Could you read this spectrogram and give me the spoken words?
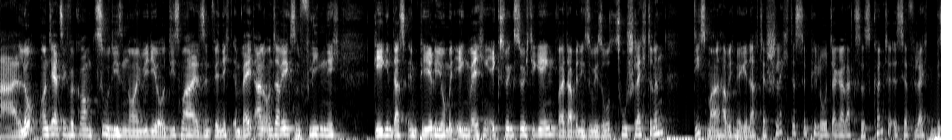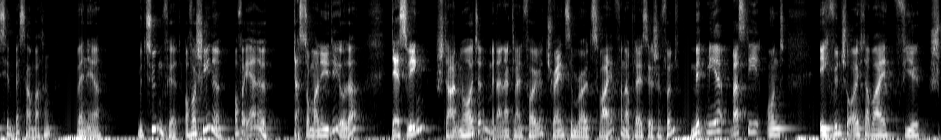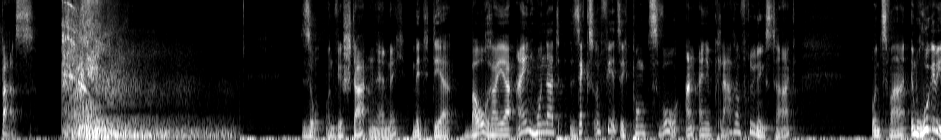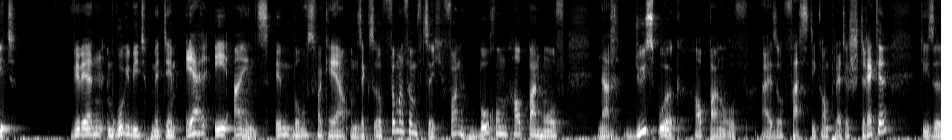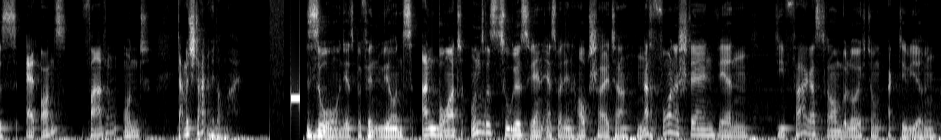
Hallo und herzlich willkommen zu diesem neuen Video. Diesmal sind wir nicht im Weltall unterwegs und fliegen nicht gegen das Imperium mit irgendwelchen X-Wings durch die Gegend, weil da bin ich sowieso zu schlecht drin. Diesmal habe ich mir gedacht, der schlechteste Pilot der Galaxis könnte es ja vielleicht ein bisschen besser machen, wenn er mit Zügen fährt. Auf der Schiene, auf der Erde. Das ist doch mal eine Idee, oder? Deswegen starten wir heute mit einer kleinen Folge Train Sim World 2 von der PlayStation 5. Mit mir, Basti, und ich wünsche euch dabei viel Spaß. So, und wir starten nämlich mit der Baureihe 146.2 an einem klaren Frühlingstag. Und zwar im Ruhrgebiet. Wir werden im Ruhrgebiet mit dem RE1 im Berufsverkehr um 6.55 Uhr von Bochum Hauptbahnhof nach Duisburg Hauptbahnhof, also fast die komplette Strecke dieses Add-ons fahren und damit starten wir doch mal. So, und jetzt befinden wir uns an Bord unseres Zuges, werden erstmal den Hauptschalter nach vorne stellen, werden die Fahrgastraumbeleuchtung aktivieren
